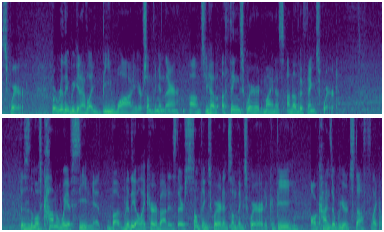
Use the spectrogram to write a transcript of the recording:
squared. Where really we could have like by or something in there. Um, so you have a thing squared minus another thing squared. This is the most common way of seeing it, but really all I care about is there's something squared and something squared. It could be all kinds of weird stuff like a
